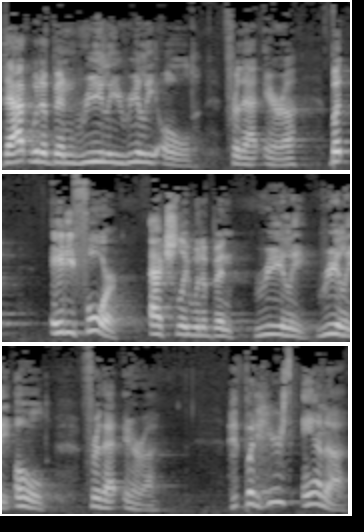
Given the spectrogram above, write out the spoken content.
that would have been really, really old for that era. But 84 actually would have been really, really old for that era. But here's Anna,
